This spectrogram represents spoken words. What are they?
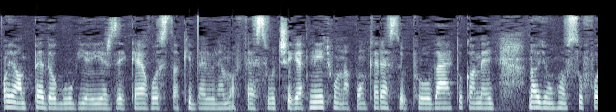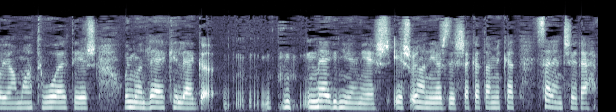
olyan pedagógiai érzékel hozta ki belőlem a feszültséget. Négy hónapon keresztül próbáltuk, amely egy nagyon hosszú folyamat volt, és úgymond lelkileg megnyílni, és, és olyan érzéseket, amiket szerencsére,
